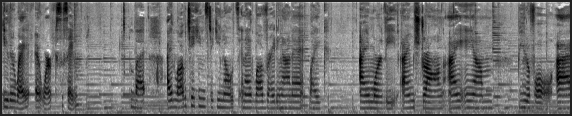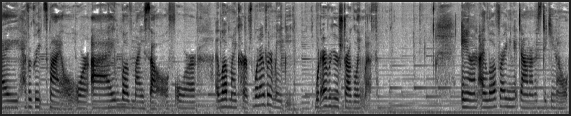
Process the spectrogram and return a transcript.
either way, it works the same. But I love taking sticky notes and I love writing on it like I am worthy, I am strong, I am beautiful, I have a great smile, or I love myself, or I love my curves, whatever it may be, whatever you're struggling with. And I love writing it down on a sticky note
